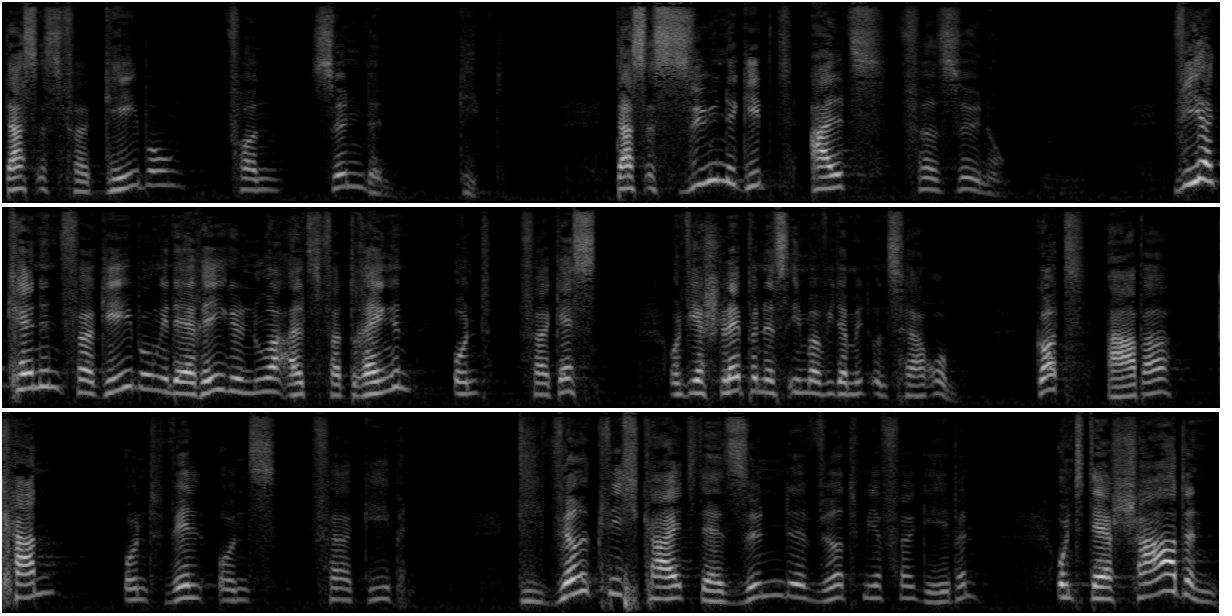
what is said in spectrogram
dass es Vergebung von Sünden gibt. Dass es Sühne gibt als Versöhnung. Wir kennen Vergebung in der Regel nur als Verdrängen und Vergessen. Und wir schleppen es immer wieder mit uns herum. Gott aber kann und will uns vergeben. Die Wirklichkeit der Sünde wird mir vergeben und der Schaden,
